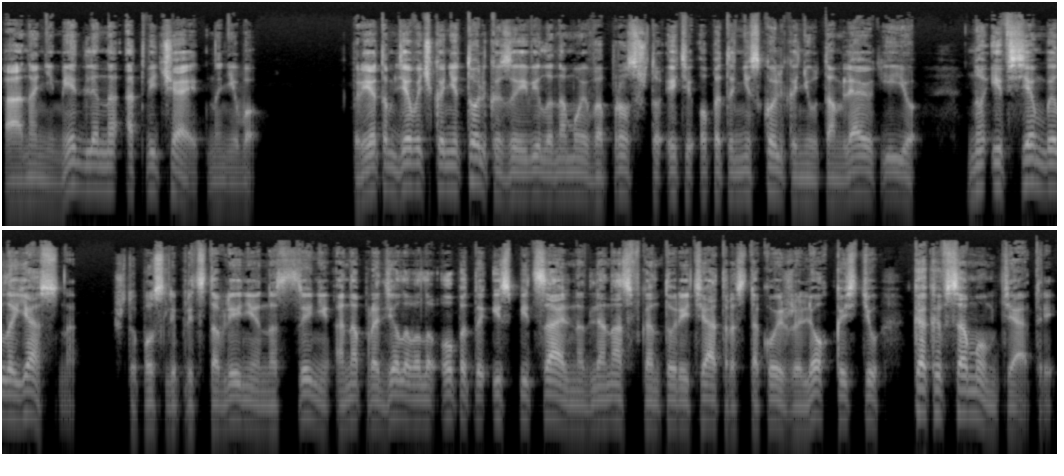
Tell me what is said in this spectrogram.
а она немедленно отвечает на него. При этом девочка не только заявила на мой вопрос, что эти опыты нисколько не утомляют ее, но и всем было ясно, что после представления на сцене она проделывала опыты и специально для нас в конторе театра с такой же легкостью, как и в самом театре.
